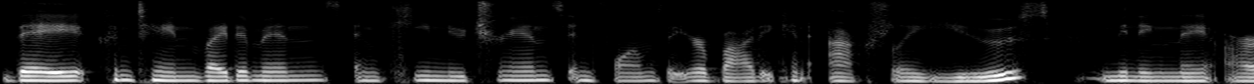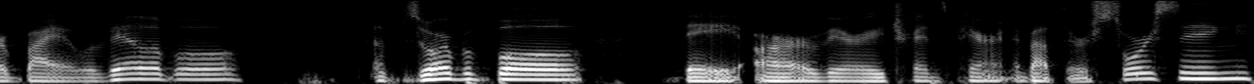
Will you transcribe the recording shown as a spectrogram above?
they contain vitamins and key nutrients in forms that your body can actually use, meaning they are bioavailable, absorbable, they are very transparent about their sourcing.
